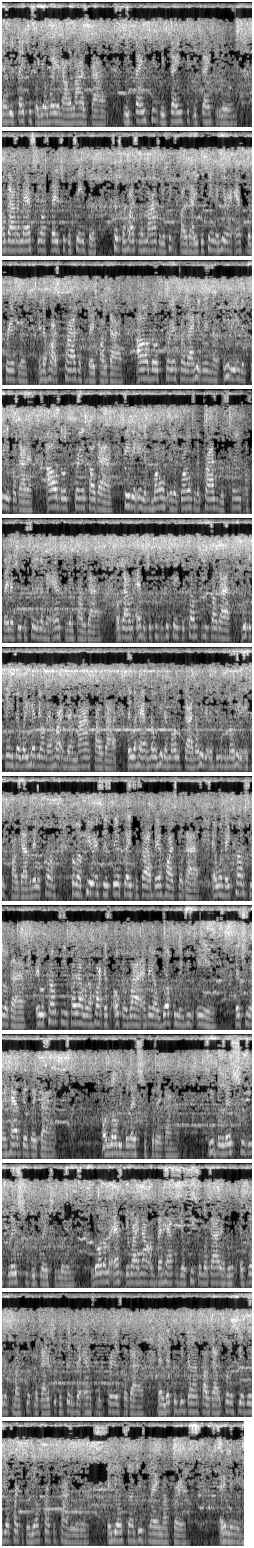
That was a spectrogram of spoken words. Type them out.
And we thank you for your way in our lives, God. We thank you, we thank you, we thank you, Lord. Oh God, I'm asking you on today that you continue to touch the hearts and the minds of your people, Father God. You continue to hear and answer the prayers and the heart's cries of today, Father God. All those prayers, Father God, hidden in the hidden in the tears, Father God, and all those prayers, Father God, hidden in the moans and the groans and the cries and the screams of today that you consider them and answer them, Father God. Oh God, I'm asking your people continue to come to you, Father God, with the things that weigh heavy on their heart and their minds, Father God. They will have no hidden motives, God, no hidden agendas, no hidden intentions, Father God, but they will come from a pure and sincere place inside their hearts, Lord God. And when they come to you, Lord God, they will come to you, Father God, with a heart that's open wide, and they are welcoming you in, that you have your way, God. Oh, Lord, we bless you today, God. We bless you, we bless you, we bless you, Lord. Lord, I'm asking right now on behalf of your people, Lord God, as well as myself, Lord God, that you consider the answer of prayers, Lord God, and let them be done, Father God, according to your will, your purpose, and your perfect time, Lord. In your son, Jesus' name, I pray. Amen.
